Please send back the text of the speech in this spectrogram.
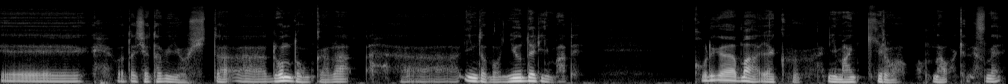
えー、私は旅をしたロンドンからインドのニューデリーまでこれがまあ約2万キロなわけですね。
